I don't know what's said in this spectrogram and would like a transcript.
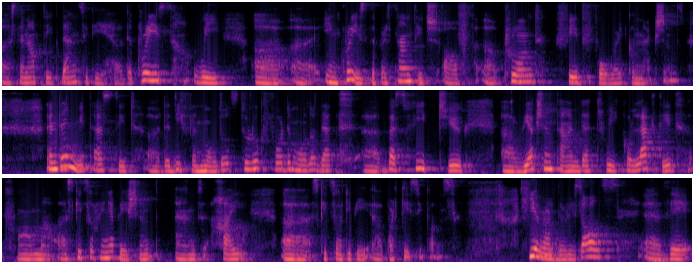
a synaptic density uh, decrease, we uh, uh increase the percentage of uh, pruned feed-forward connections. And then we tested uh, the different models to look for the model that best fit to reaction time that we collected from schizophrenia patient and high schizotypy participants. Here are the results. Uh, the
